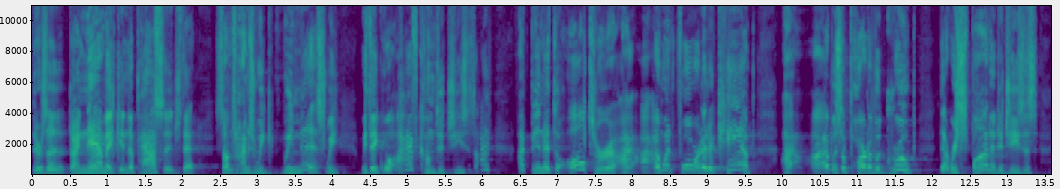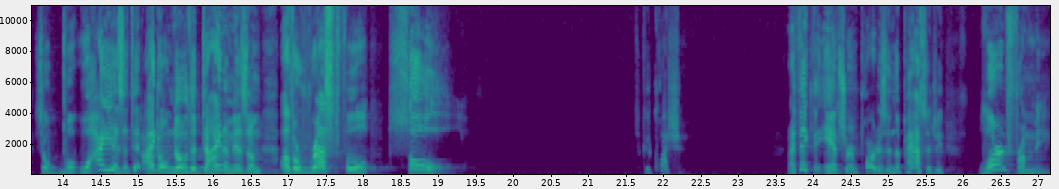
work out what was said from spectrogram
There's a dynamic in the passage that sometimes we, we miss. We, we think, well, I've come to Jesus. I've, I've been at the altar. I, I went forward at a camp. I, I was a part of a group that responded to Jesus. So, why is it that I don't know the dynamism of a restful soul? It's a good question. I think the answer in part is in the passage. Learn from me.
